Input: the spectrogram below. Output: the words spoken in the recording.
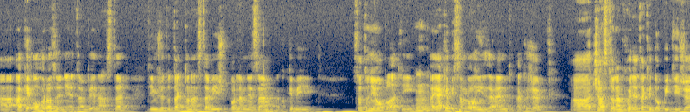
a aké ohrozenie tam vie nastať, tým, že to takto nastavíš, podľa mňa sa ako keby sa to neoplatí. Mm-hmm. A ja keby som bol inzerent, akože často nám chodia také dopity, že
